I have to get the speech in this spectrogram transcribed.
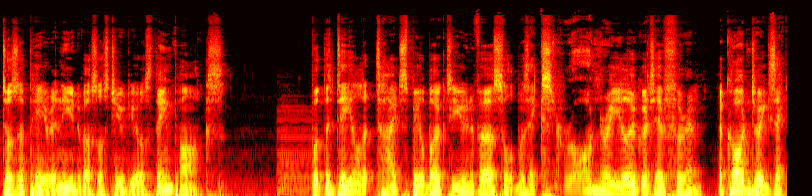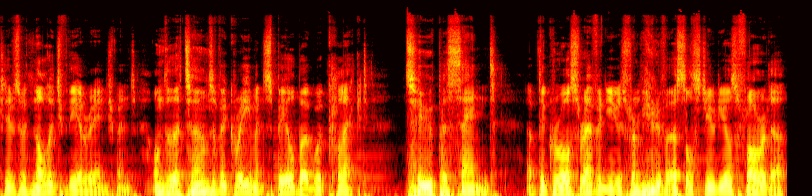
does appear in the Universal Studios theme parks. But the deal that tied Spielberg to Universal was extraordinarily lucrative for him. According to executives with knowledge of the arrangement, under the terms of agreement, Spielberg would collect 2% of the gross revenues from Universal Studios Florida,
